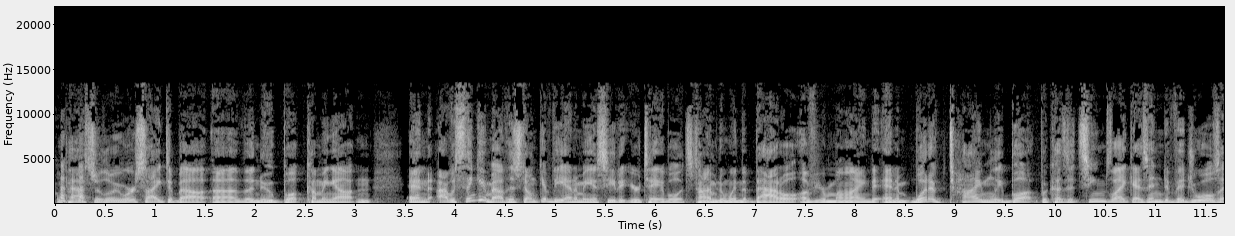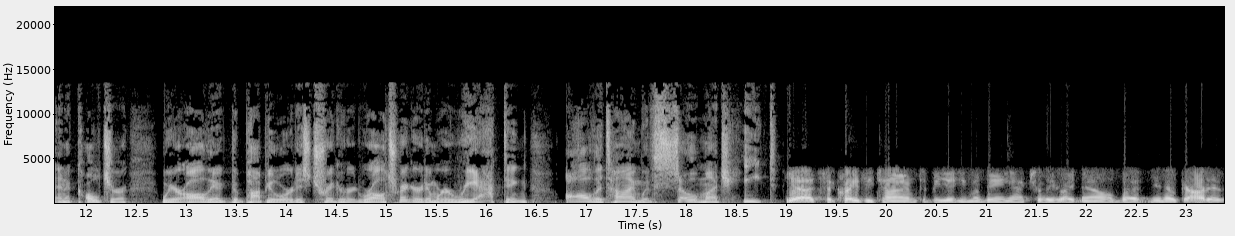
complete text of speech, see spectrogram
Well, Pastor Louie, we're psyched about uh, the new book coming out, and and I was thinking about this. Don't give the enemy a seat at your table. It's time to win the battle of your mind. And what a timely book because it seems like as individuals and a culture, we are all the the popular word is triggered. We're all triggered and we're reacting all the time with so much heat. Yeah, it's a crazy time to be a human being actually right now. But you know, God has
